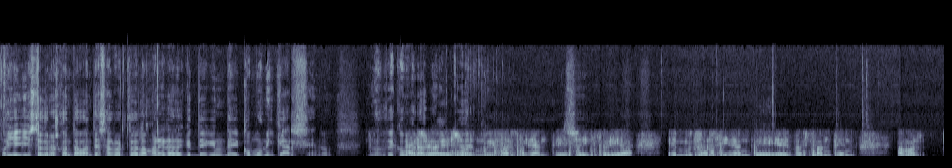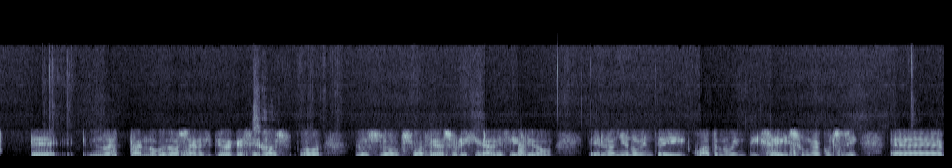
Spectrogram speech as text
Oye, y esto que nos contaba antes Alberto de la manera de, comunicarse, ¿no? Lo de cómo eso, eso es muy fascinante, esa historia es muy fascinante, es bastante... Vamos, eh, no es tan novedosa en el sentido de que se, las, las observaciones originales se hicieron en el año 94, 96, una cosa así, eh,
